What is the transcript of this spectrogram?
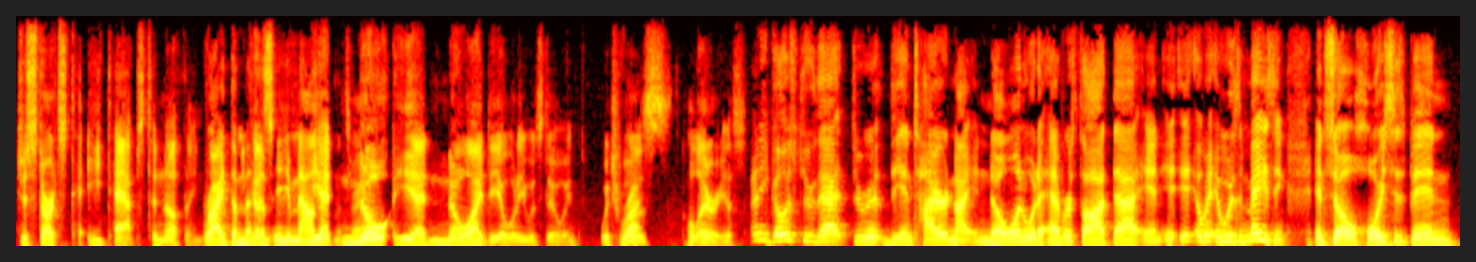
just starts t- he taps to nothing. Right. The, because the, the he had right. no he had no idea what he was doing, which was hilarious. And he goes through that through the entire night, and no one would have ever thought that, and it, it, it was amazing. And so Royce has been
